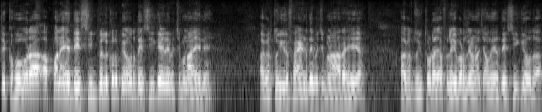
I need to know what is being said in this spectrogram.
ਤੇ ਇੱਕ ਹੋਰ ਆ, ਆਪਾਂ ਨੇ ਇਹ ਦੇਸੀ, ਬਿਲਕੁਲ ਪਿਓਰ ਦੇਸੀ ਘੀ ਦੇ ਵਿੱਚ ਬਣਾਏ ਨੇ। ਅਗਰ ਤੁਸੀਂ ਰਿਫਾਈਨਡ ਦੇ ਵਿੱਚ ਬਣਾ ਰਹੇ ਆ, ਅਗਰ ਤੁਸੀਂ ਥੋੜਾ ਜਿਹਾ ਫਲੇਵਰ ਲਿਆਉਣਾ ਚਾਹੁੰਦੇ ਆ ਦੇਸੀ ਘਿਓ ਦਾ,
